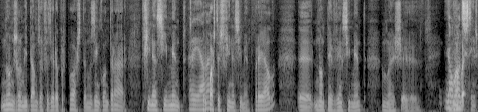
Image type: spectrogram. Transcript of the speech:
Não nos limitámos a fazer a proposta, mas encontrar financiamento, propostas de financiamento para ela. Uh, não teve vencimento, mas. Uh, não é vão desistir.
